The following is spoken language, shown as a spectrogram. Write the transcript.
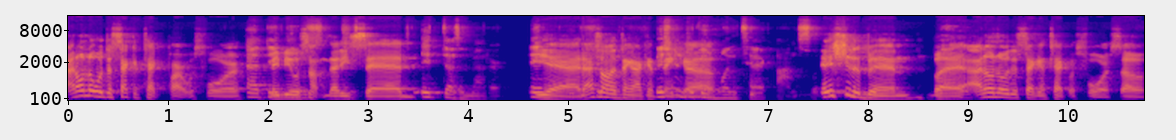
I don't know what the second tech part was for. Maybe it was, something that he said. It doesn't matter. It, yeah, it that's the only thing I can think of. Been one tech, honestly. It should have been, but I don't know what the second tech was for. So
